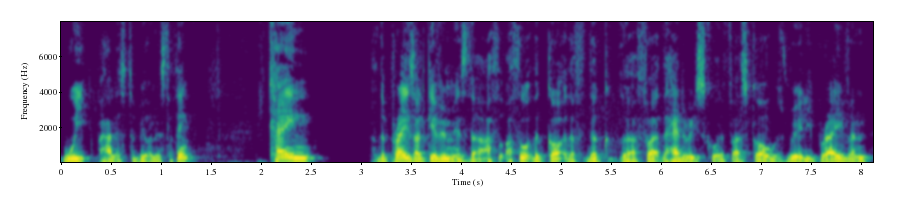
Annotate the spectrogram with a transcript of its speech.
weak, Palace, to be honest. I think Kane the praise I'd give him is that I, th- I thought the, go- the, the, the, the header he scored, the first goal, was really brave. And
